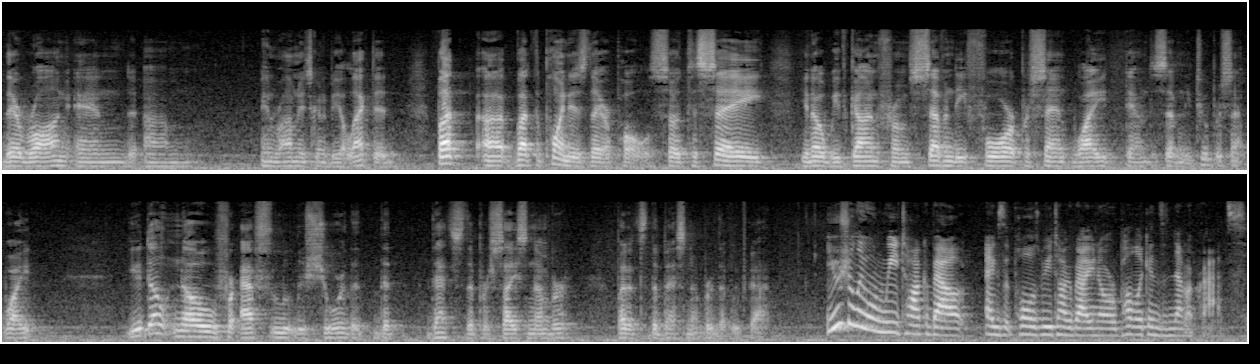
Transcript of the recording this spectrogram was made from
they're wrong and, um, and Romney's going to be elected. But, uh, but the point is they are polls. So to say, you know, we've gone from 74% white down to 72% white, you don't know for absolutely sure that, that that's the precise number but it's the best number that we've got. Usually, when we talk about exit polls, we talk about you know Republicans and Democrats.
